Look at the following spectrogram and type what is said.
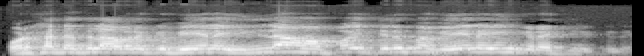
ஒரு கட்டத்துல அவருக்கு வேலை இல்லாம போய் திரும்ப வேலையும் கிடைச்சிருக்குது.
